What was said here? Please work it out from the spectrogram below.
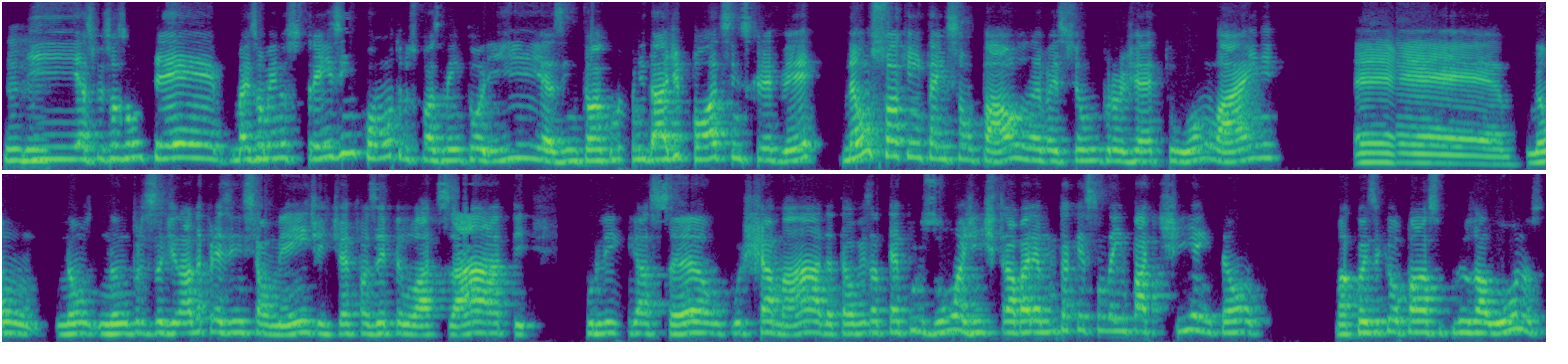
Uhum. E as pessoas vão ter mais ou menos três encontros com as mentorias, então a comunidade pode se inscrever, não só quem está em São Paulo, né, vai ser um projeto online, é, não, não, não precisa de nada presencialmente, a gente vai fazer pelo WhatsApp, por ligação, por chamada, talvez até por Zoom, a gente trabalha muito a questão da empatia, então, uma coisa que eu passo para os alunos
